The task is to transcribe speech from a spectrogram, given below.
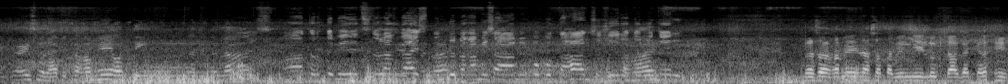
Hi guys, malapit na kami. Onting ano na lang. Guys, mga 30 minutes na lang guys. Nandun na kami sa aming pupuntahan sa Sheraton. Hotel. Nasa kami, nasa tabing ilog, dagat kami.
